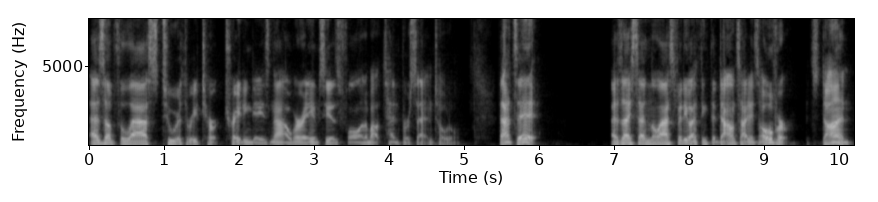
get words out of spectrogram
as of the last two or three ter- trading days now, where AMC has fallen about 10% in total. That's it. As I said in the last video, I think the downside is over. It's done.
